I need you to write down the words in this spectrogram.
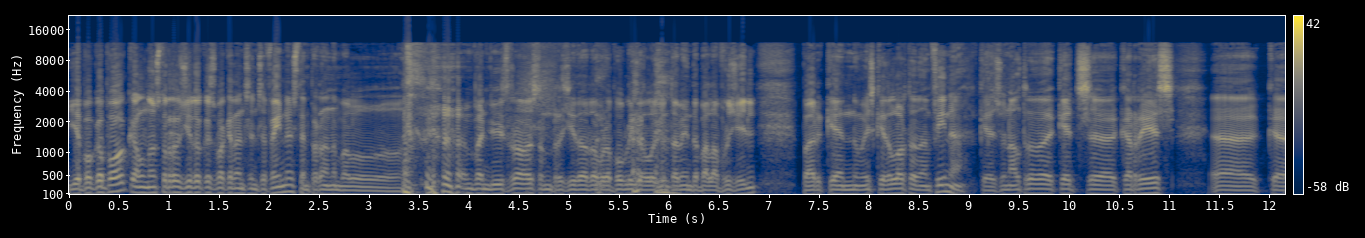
I a poc a poc, el nostre regidor que es va quedant sense feina, estem parlant amb, el, amb en Lluís Ros, en regidor d'Obra Pública de l'Ajuntament de Palafrugell, perquè només queda l'Horta d'en Fina, que és un altre d'aquests eh, carrers eh, que,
